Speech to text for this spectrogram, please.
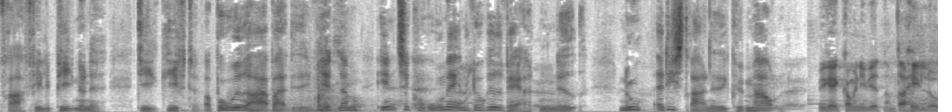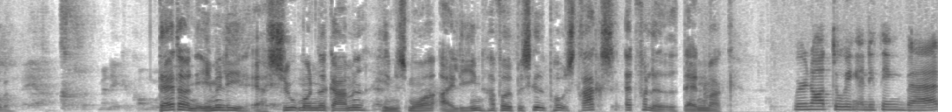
fra Filippinerne. De er gift og boede og arbejdede i Vietnam, indtil coronaen lukkede verden ned. Nu er de strandet i København. Vi kan ikke komme ind i Vietnam, der er helt lukket. Datteren Emily er syv måneder gammel. Hendes mor Eileen har fået besked på straks at forlade Danmark. We're not doing anything bad.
